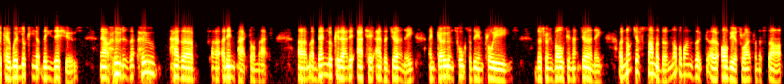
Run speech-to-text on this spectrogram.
okay, we're looking at these issues. Now, who does that, who has a, uh, an impact on that? Um, and then look at it, at it as a journey and go and talk to the employees that are involved in that journey. And not just some of them, not the ones that are obvious right from the start,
